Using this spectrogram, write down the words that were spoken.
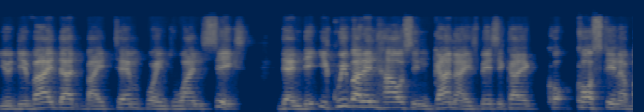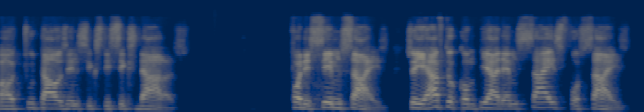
You divide that by 10.16, then the equivalent house in Ghana is basically co costing about $2,066 for the same size. So you have to compare them size for size.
